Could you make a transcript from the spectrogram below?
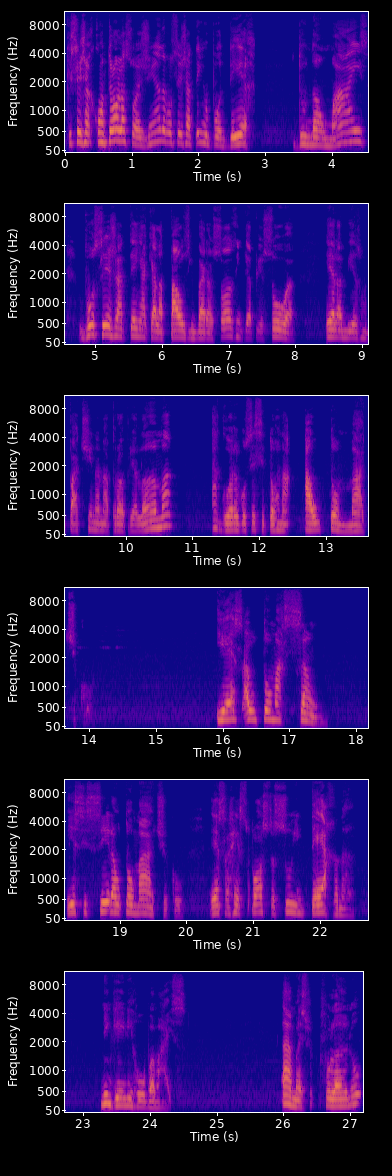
Que você já controla a sua agenda, você já tem o poder do não mais, você já tem aquela pausa embaraçosa em que a pessoa ela mesma patina na própria lama, agora você se torna automático. E essa automação, esse ser automático, essa resposta sua interna, ninguém lhe rouba mais. Ah, mas fulano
